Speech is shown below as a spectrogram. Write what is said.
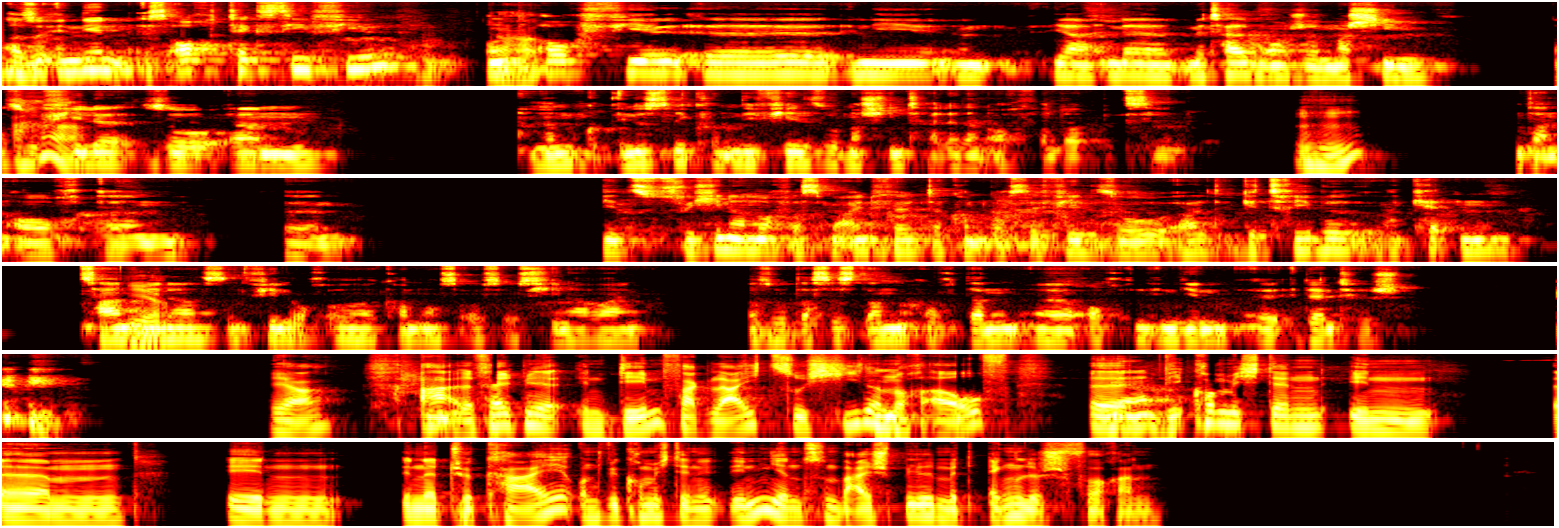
Also Indien ist auch Textil viel und Aha. auch viel äh, in die in, ja in der Metallbranche Maschinen. Also Aha. viele so ähm, Industriekunden, die viel so Maschinenteile dann auch von dort beziehen. Mhm. Und dann auch ähm, ähm, jetzt zu China noch, was mir einfällt, da kommt auch sehr viel so halt Getriebe, Ketten, Zahnräder ja. sind viel auch äh, kommen aus, aus, aus China rein. Also das ist dann auch dann äh, auch in Indien äh, identisch. Ja. Ah, da fällt mir in dem Vergleich zu China hm. noch auf. Ja. Wie komme ich denn in, ähm, in, in der Türkei und wie komme ich denn in Indien zum Beispiel mit Englisch voran?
